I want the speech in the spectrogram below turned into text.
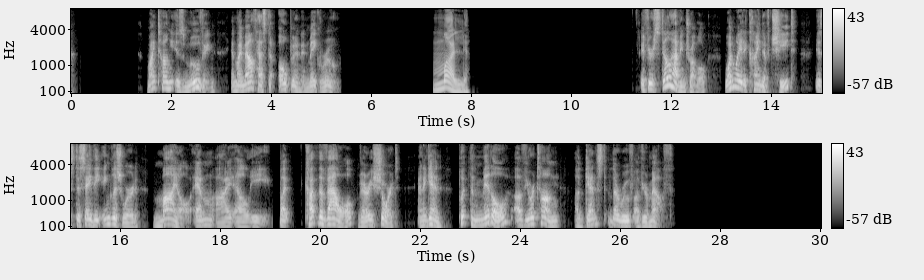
My tongue is moving and my mouth has to open and make room. Mal. If you're still having trouble, one way to kind of cheat is to say the English word mile, M I L E, but cut the vowel very short, and again, Put the middle of your tongue against the roof of your mouth.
